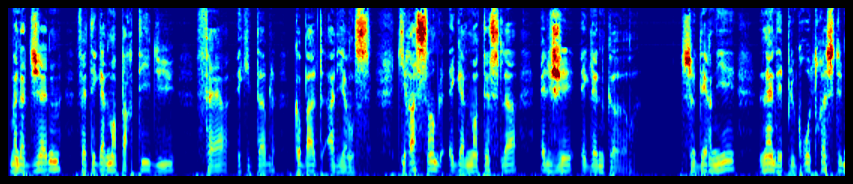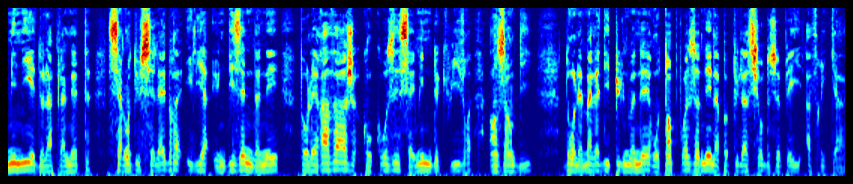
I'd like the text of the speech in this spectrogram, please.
Managem fait également partie du Fair Équitable Cobalt Alliance, qui rassemble également Tesla, LG et Glencore. Ce dernier, l'un des plus gros trusts miniers de la planète, s'est rendu célèbre il y a une dizaine d'années pour les ravages qu'ont causés ses mines de cuivre en Zambie, dont les maladies pulmonaires ont empoisonné la population de ce pays africain.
